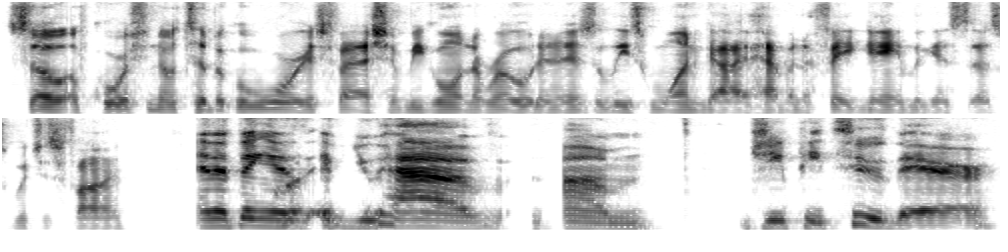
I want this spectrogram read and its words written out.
So of course, you know, typical Warriors fashion, we go on the road and there's at least one guy having a fake game against us, which is fine. And the thing is, right. if you have um GP2 there,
